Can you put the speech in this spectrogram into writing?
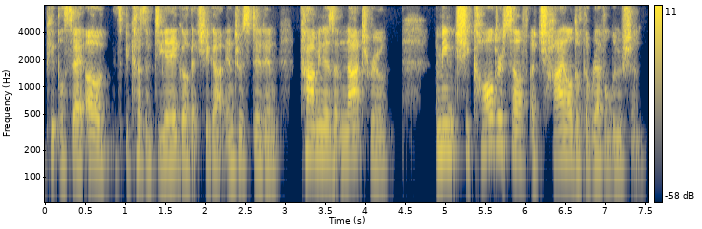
people say, oh, it's because of Diego that she got interested in communism. Not true. I mean, she called herself a child of the revolution.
